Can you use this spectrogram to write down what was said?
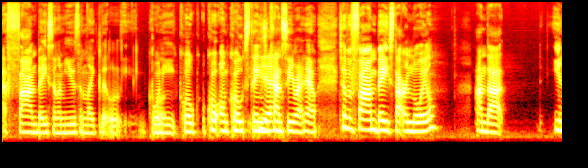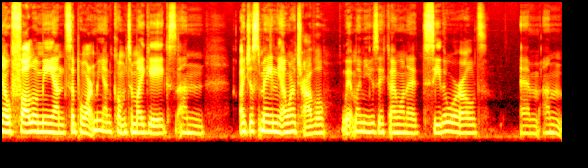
a fan base and I'm using like little gunny quote quote unquote things Yeah. you can't see right now. To have a fan base that are loyal and that, you know, follow me and support me and come to my gigs and I just mainly I want to travel with my music. I want to see the world. Um, and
